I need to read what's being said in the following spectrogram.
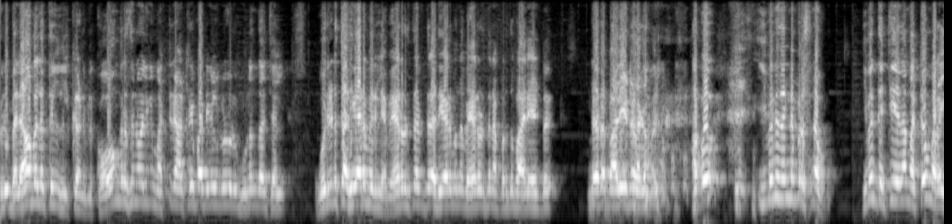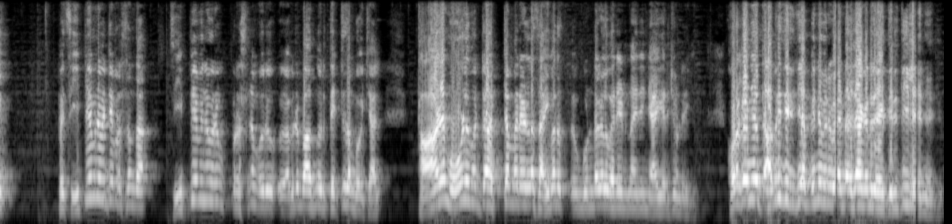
ഒരു ബലാബലത്തിൽ നിൽക്കുകയാണ്. കോൺഗ്രസിനോ അല്ലെങ്കിൽ മറ്റ് രാഷ്ട്രീയ പാർട്ടികൾക്കുള്ള ഒരു ഗുണം എന്താ വെച്ചാൽ ഒരിടത്ത് അധികാരം വരില്ല. വേറൊരുത്തരത്തിൽ അധികാരം വന്നാൽ വേറൊരുത്തിന് അപ്പുറത്ത് ഭാര്യയായിട്ട് വേറെ ഭാര്യയായിട്ട് ഇളകാൻ വരും. അപ്പോൾ ഇവന് തന്നെ പ്രശ്നവും. ഇവൻ തെറ്റ് ചെയ്താൽ മറ്റവും പറയും. ഇപ്പൊ സി പി എമ്മിന് പറ്റിയ പ്രശ്നം എന്താ? സി പി എമ്മിന് ഒരു പ്രശ്നം ഒരു അവരുടെ ഭാഗത്തുനിന്ന് ഒരു തെറ്റ് സംഭവിച്ചാൽ താഴെ മോൾ മറ്റു അറ്റം വരെയുള്ള സൈബർ ഗുണ്ടകൾ വരെ ഇരുന്ന് അതിനെ ന്യായീകരിച്ചുകൊണ്ടിരിക്കും. കുറെ കഴിഞ്ഞാൽ അവർ തിരുത്തിയാൽ പിന്നെ ഇവർ വേണ്ട ഞാൻ അങ്ങനെ തിരുത്തിയില്ലേ എന്ന് ചോദിക്കും.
